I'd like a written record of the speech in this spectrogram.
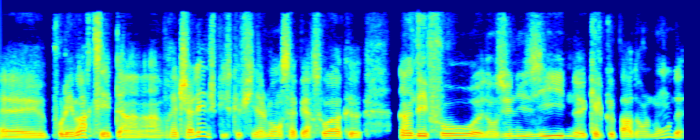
Euh, pour les marques, c'est un, un, vrai challenge puisque finalement, on s'aperçoit que un défaut euh, dans une usine quelque part dans le monde,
